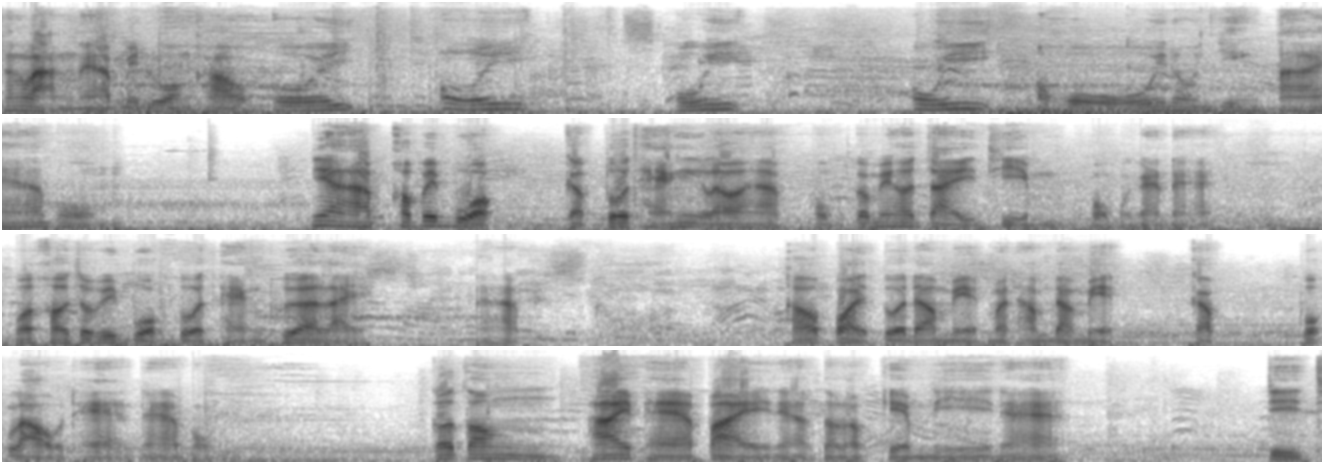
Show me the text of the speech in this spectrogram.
ข้างหลังนะครับไปล้วงเขาโอ้ยโอ้ยโอ้ย อ้ยโอ้โหโดนยิงตายครับผม เนี่ยครับเขาไปบวกกับตัวแทงอีกแล้วครับ ผมก็ไม่เข้าใจทีมผมเหมือนกันนะฮะว่าเขาจะไปบวกตัวแทงเพื่ออะไรนะครับเขาปล่อยตัวดาเมจมาทำดาเมจกับพวกเราแทนนะครับผม ก็ต้องพ่ายแพ้ไปนะครับสำหรับเกมนี้นะฮะ GG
